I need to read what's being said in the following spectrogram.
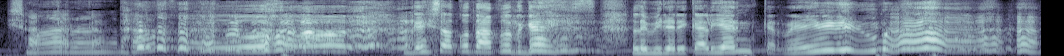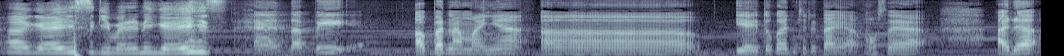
Di Semarang. Takut. guys, aku takut guys. Lebih dari kalian karena ini di rumah. guys, gimana nih guys? Eh tapi apa namanya eh ya itu kan cerita ya maksudnya ada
